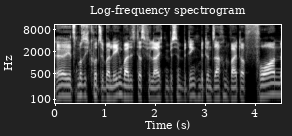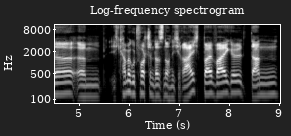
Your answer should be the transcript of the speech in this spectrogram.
Äh, jetzt muss ich kurz überlegen, weil sich das vielleicht ein bisschen bedingt mit den Sachen weiter vorne. Ähm, ich kann mir gut vorstellen, dass es noch nicht reicht bei Weigel. Dann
